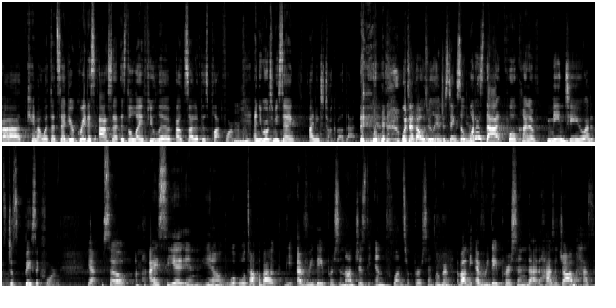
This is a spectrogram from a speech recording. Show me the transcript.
uh, came out with that said, "Your greatest asset is the life you live outside of this platform." Mm-hmm. And you wrote to me saying, "I need to talk about that," which I thought was really interesting. So, what does that quote kind of mean to you and its just basic form? Yeah, so um, I see it in, you know, we'll, we'll talk about the everyday person, not just the influencer person. Okay. About the everyday person that has a job, has a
